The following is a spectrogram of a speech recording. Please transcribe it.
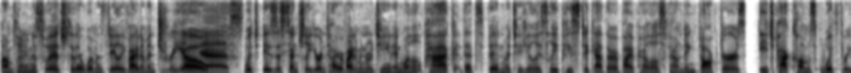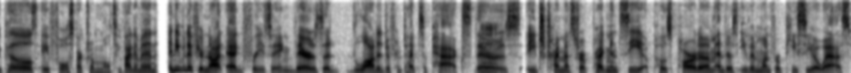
I'm planning to switch to their women's daily vitamin mm, trio, Yes. which is essentially your entire vitamin routine in one little pack that's been meticulously pieced together by Perelel's founding doctors. Each pack comes with three pills, a full spectrum multivitamin, And even if you're not egg freezing, there's a lot of different types of packs. Mm. There's each trimester of pregnancy, a postpartum, and there's even one for PCOS.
